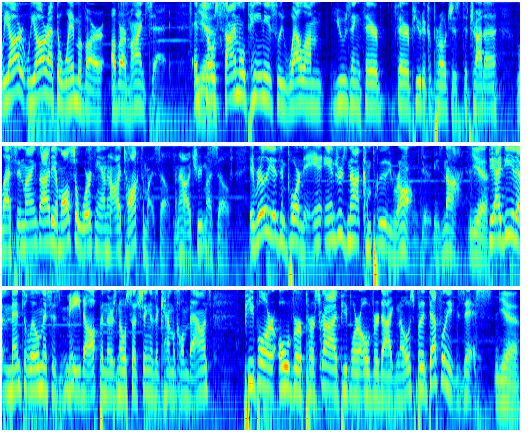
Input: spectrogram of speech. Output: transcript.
We are we are at the whim of our of our mindset. And Yeah. so simultaneously while I'm using ther- therapeutic approaches to try to lessen my anxiety, I'm also working on how I talk to myself and how I treat myself. It really is important. A- Andrew's not completely wrong, dude. He's not. Yeah. The idea that mental illness is made up and there's no such thing as a chemical imbalance, people are over prescribed, people are overdiagnosed, but it definitely exists. Yeah,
